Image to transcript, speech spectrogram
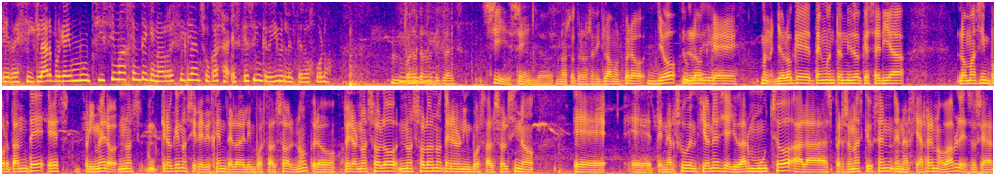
y reciclar, porque hay muchísima gente que no recicla en su casa. Es que es increíble, te lo juro. ¿Vosotros recicláis? Sí, sí, yo- nosotros reciclamos, pero yo ¿Tú qué lo que, bueno, yo lo que tengo entendido que sería lo más importante es primero, no, creo que no sigue vigente lo del impuesto al sol, ¿no? Pero, pero no solo no solo no tener un impuesto al sol, sino eh, eh, tener subvenciones y ayudar mucho a las personas que usen energías renovables. O sea,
